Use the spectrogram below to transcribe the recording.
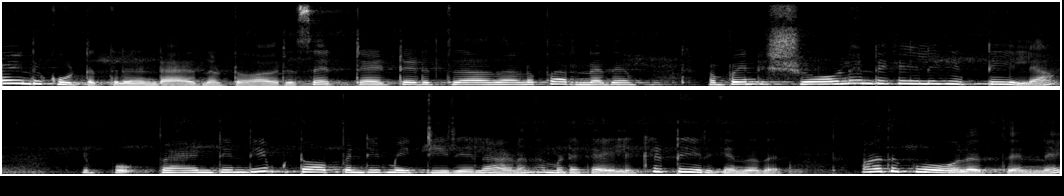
അതിന്റെ കൂട്ടത്തിലുണ്ടായിരുന്നു കേട്ടോ അവർ സെറ്റായിട്ട് എടുത്തതെന്നാണ് പറഞ്ഞത്. അപ്പോൾ അതിന്റെ ഷോൾ എന്റെ കയ്യിൽ കിട്ടിയില്ല. ഇപ്പോൾ പാന്റിന്റെയും ടോപ്പിന്റെയും മെറ്റീരിയലാണ് നമ്മുടെ കയ്യിൽ കിട്ടിയിരിക്കുന്നത്. അതുപോലെ തന്നെ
